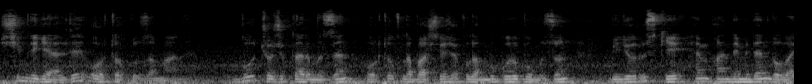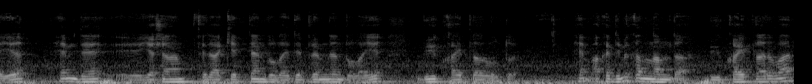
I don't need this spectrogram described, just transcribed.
Şimdi geldi ortaokul zamanı. Bu çocuklarımızın ortaokula başlayacak olan bu grubumuzun biliyoruz ki hem pandemiden dolayı hem de e, yaşanan felaketten dolayı, depremden dolayı büyük kayıplar oldu. Hem akademik anlamda büyük kayıpları var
